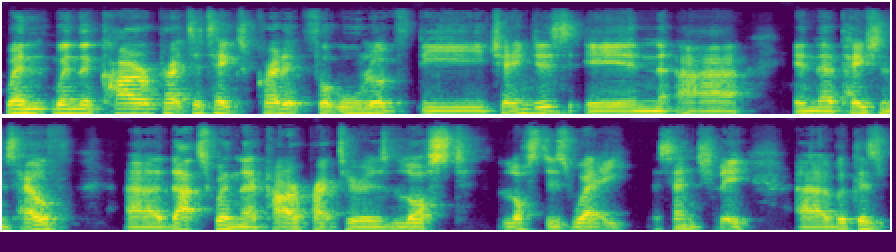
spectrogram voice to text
when when the chiropractor takes credit for all of the changes in uh in their patient's health uh, that's when their chiropractor has lost lost his way essentially uh, because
